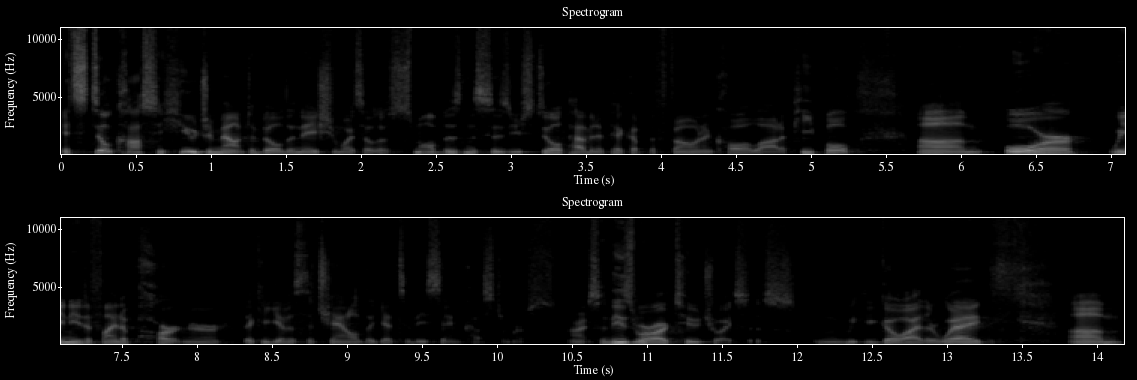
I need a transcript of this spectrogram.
it still costs a huge amount to build a nationwide sales. Of small businesses, you're still having to pick up the phone and call a lot of people. Um, or we need to find a partner that could give us the channel to get to these same customers. All right, so these were our two choices. We could go either way. Um,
